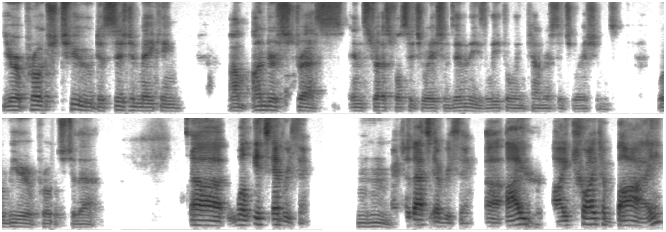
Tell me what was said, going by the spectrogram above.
your approach to decision making um, under stress in stressful situations in these lethal encounter situations? What would be your approach to that? Uh, well, it's everything. Mm-hmm. Right? So that's everything. Uh, I I try to buy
